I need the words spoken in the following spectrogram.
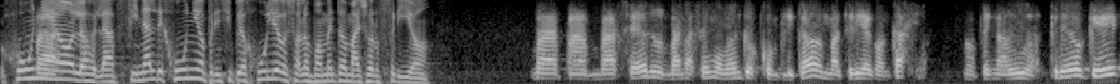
Junio, la final de junio, principio de julio, que son los momentos de mayor frío. Va, va, a ser, van a ser momentos complicados en materia de contagio, no tengas dudas. Creo que,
